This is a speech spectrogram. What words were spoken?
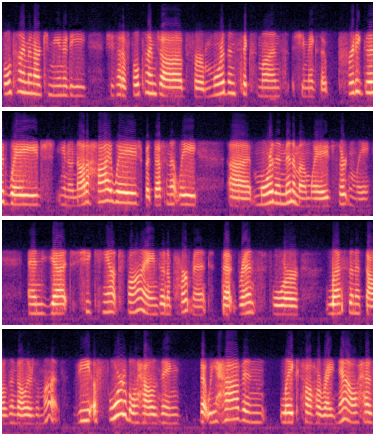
full time in our community. She's had a full time job for more than six months. She makes a pretty good wage, you know, not a high wage, but definitely uh, more than minimum wage, certainly and yet she can't find an apartment that rents for less than a $1,000 a month. The affordable housing that we have in Lake Tahoe right now has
